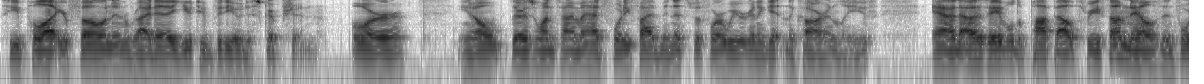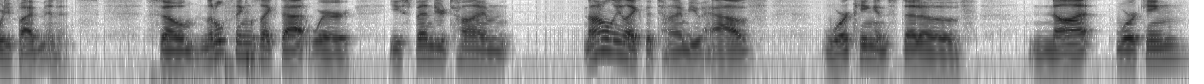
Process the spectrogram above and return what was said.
So you pull out your phone and write a YouTube video description. Or, you know, there's one time I had 45 minutes before we were going to get in the car and leave. And I was able to pop out three thumbnails in 45 minutes. So little things like that where you spend your time, not only like the time you have working instead of not working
